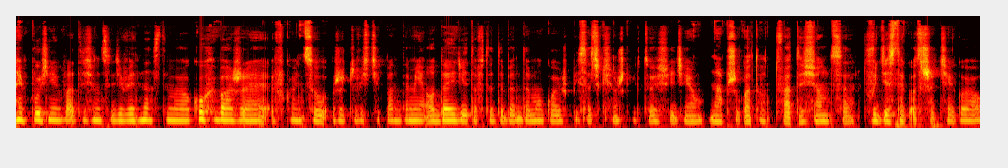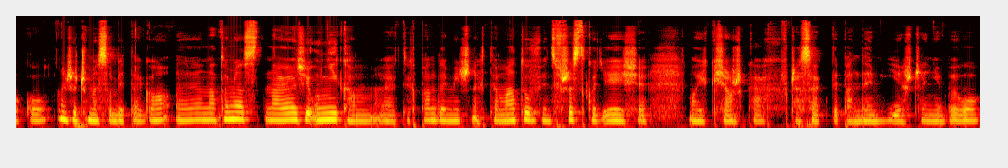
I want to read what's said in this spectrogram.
najpóźniej w 2019 roku, chyba że w końcu rzeczywiście pandemia odejdzie, to wtedy będę mogła już pisać książki, które się dzieją na przykład od 2023 roku. Życzmy sobie tego. Natomiast na razie unikam tych pandemicznych tematów, więc wszystko dzieje się w moich książkach w czasach, gdy pandemii jeszcze nie było.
